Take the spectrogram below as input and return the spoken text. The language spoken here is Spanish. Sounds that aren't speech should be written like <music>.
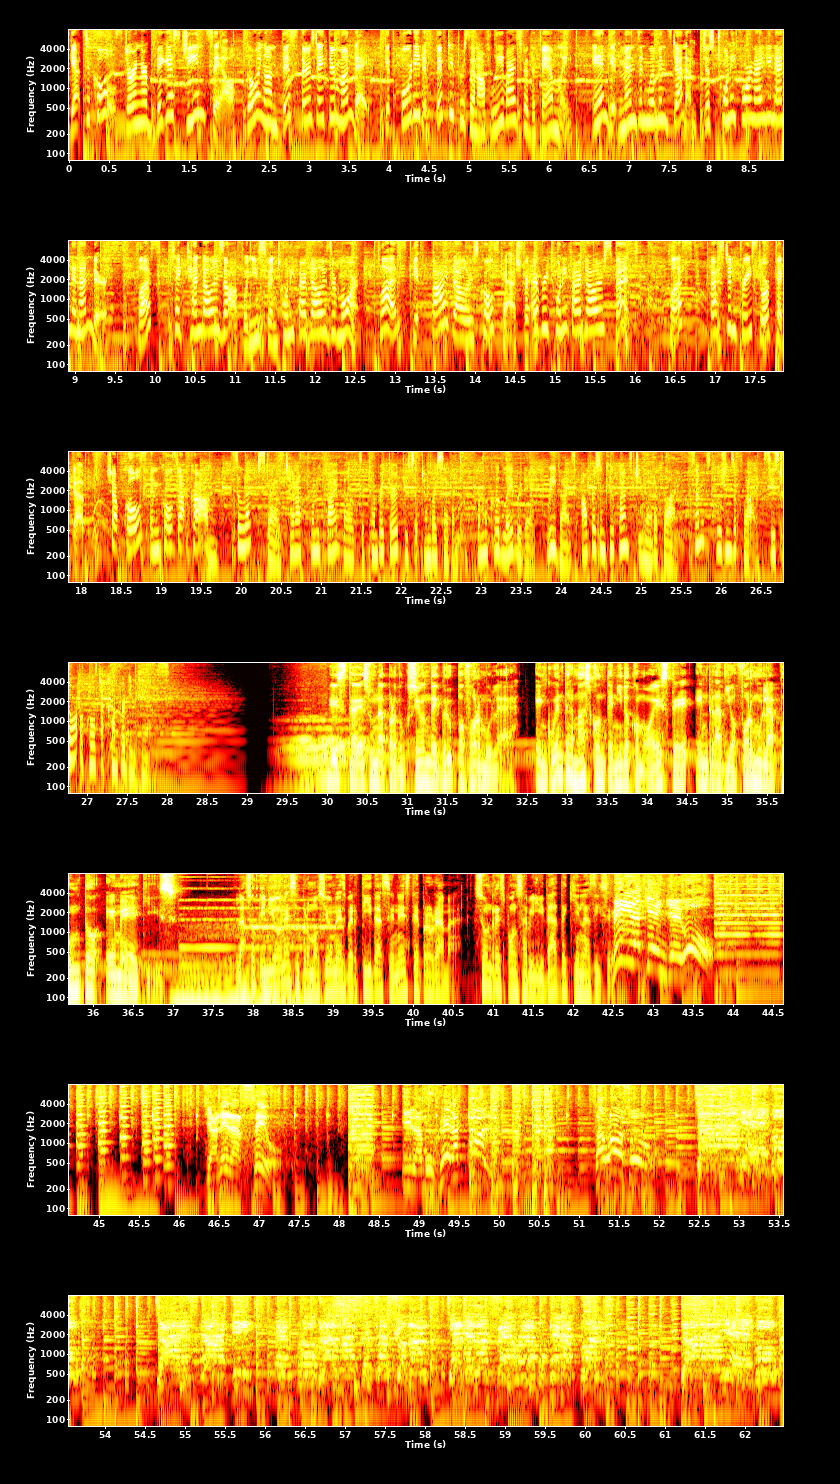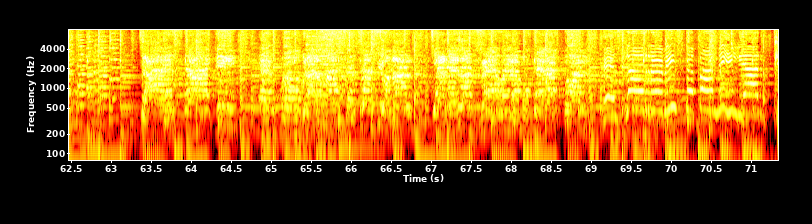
Get to Kohl's during our biggest jean sale, going on this Thursday through Monday. Get 40 to 50% off Levi's for the family, and get men's and women's denim just $24.99 and under. Plus, take $10 off when you spend $25 or more. Plus, get $5 Kohl's cash for every $25 spent. Plus, fast and free store pickup. Shop Kohl's and Kohl's.com. Select styles 10 off 25 valid September 3rd through September 7th. Promo code Labor Day. Levi's offers and coupons do not apply. Some exclusions apply. See store or Kohl's.com for details. Esta es una producción de Grupo Fórmula. Encuentra más contenido como este en radioformula.mx. Las opiniones y promociones vertidas en este programa son responsabilidad de quien las dice. ¡Mira quién llegó! Janet Arceo. Y la mujer actual. ¡Sabroso!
